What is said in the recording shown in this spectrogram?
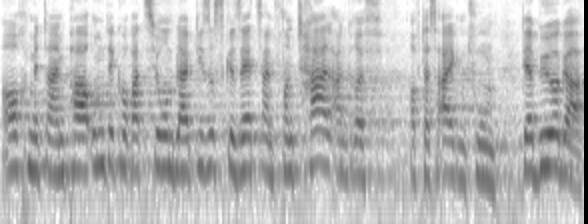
Auch mit ein paar Umdekorationen bleibt dieses Gesetz ein Frontalangriff auf das Eigentum der Bürger.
